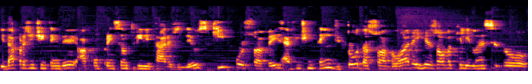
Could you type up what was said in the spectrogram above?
E dá pra gente entender a compreensão trinitária de Deus, que por sua vez a gente entende toda a sua glória e resolve aquele lance do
